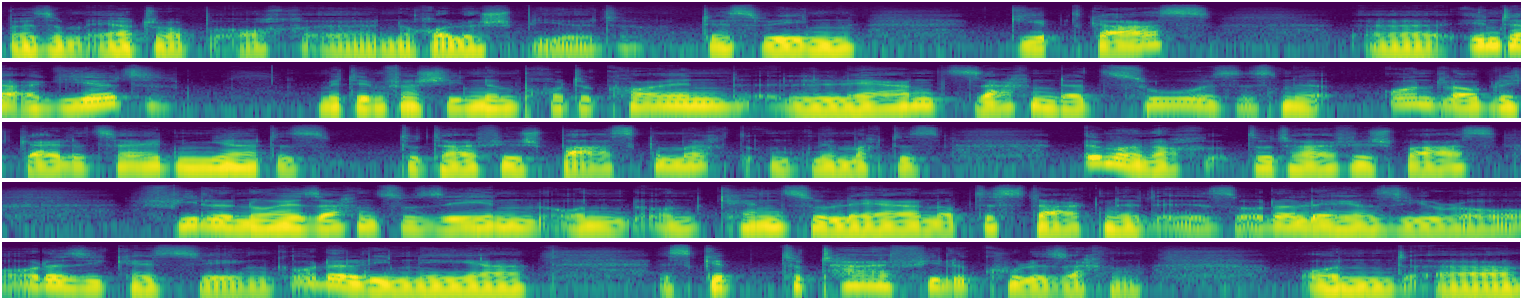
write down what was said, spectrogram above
bei so einem Airdrop auch äh, eine Rolle spielt. Deswegen gebt Gas, äh, interagiert mit den verschiedenen Protokollen, lernt Sachen dazu. Es ist eine unglaublich geile Zeit. Mir hat es total viel Spaß gemacht und mir macht es immer noch total viel Spaß, viele neue Sachen zu sehen und, und kennenzulernen, ob das Darknet ist oder Layer Zero oder ZK Sync oder Linnea. Es gibt total viele coole Sachen. Und äh,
